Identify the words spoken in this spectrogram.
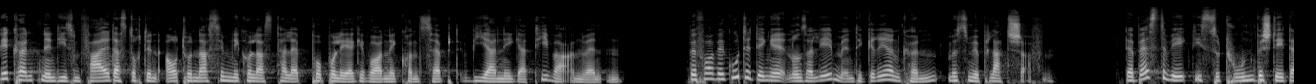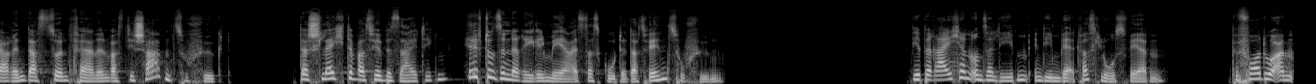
Wir könnten in diesem Fall das durch den Autor Nassim Nicholas Taleb populär gewordene Konzept Via Negativa anwenden. Bevor wir gute Dinge in unser Leben integrieren können, müssen wir Platz schaffen. Der beste Weg, dies zu tun, besteht darin, das zu entfernen, was dir Schaden zufügt. Das Schlechte, was wir beseitigen, hilft uns in der Regel mehr als das Gute, das wir hinzufügen. Wir bereichern unser Leben, indem wir etwas loswerden. Bevor du an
